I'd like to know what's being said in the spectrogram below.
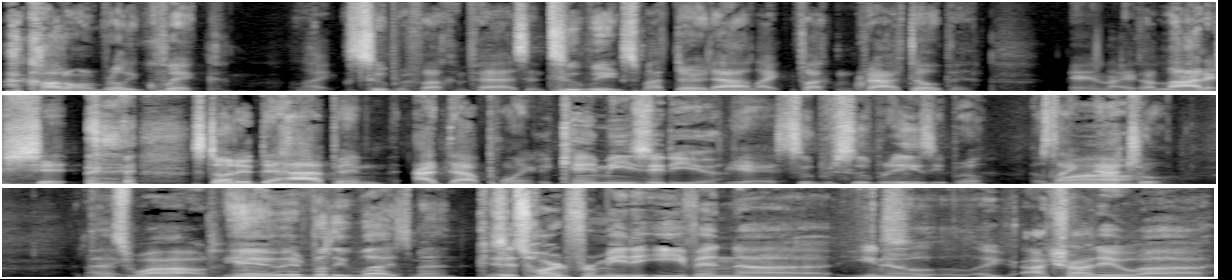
I caught on really quick, like super fucking fast. In two weeks, my third eye like fucking cracked open, and like a lot of shit started to happen at that point. It came easy to you. Yeah, super super easy, bro. It was like Wow. natural. That's wild. Yeah, it really was, man. Because it's hard for me to even, uh, you know, like I try to. Uh,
